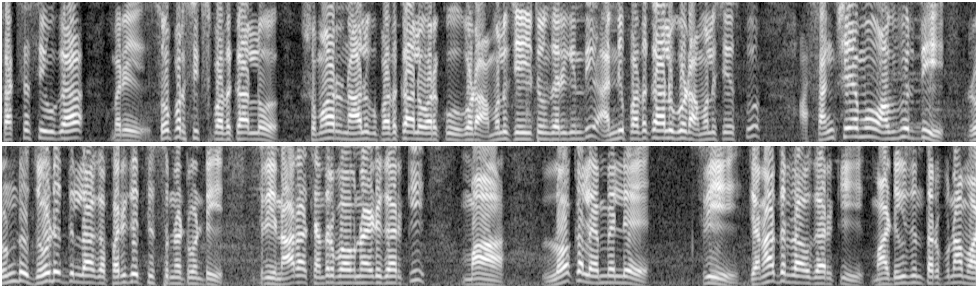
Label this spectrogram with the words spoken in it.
సక్సెసివ్గా మరి సూపర్ సిక్స్ పథకాల్లో సుమారు నాలుగు పథకాల వరకు కూడా అమలు చేయటం జరిగింది. అన్ని పథకాలు కూడా అమలు చేస్తూ ఆ సంక్షేమం అభివృద్ధి రెండు జోడెద్దుల్లాగా పరిగెత్తిస్తున్నటువంటి శ్రీ నారా చంద్రబాబు నాయుడు గారికి మా లోకల్ ఎమ్మెల్యే శ్రీ జనార్దన్ రావు గారికి మా డివిజన్ తరపున మా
